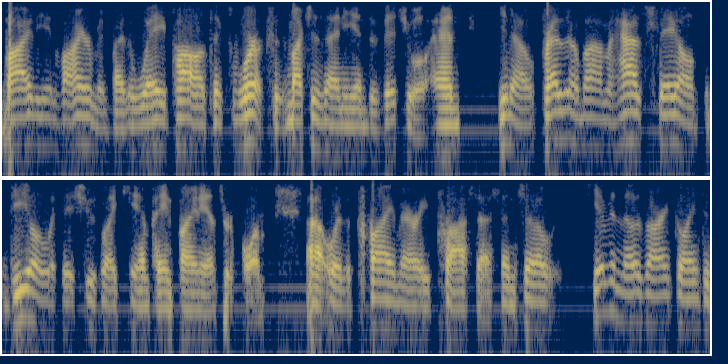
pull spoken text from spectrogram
by the environment, by the way politics works as much as any individual. And, you know, President Obama has failed to deal with issues like campaign finance reform uh, or the primary process. And so, given those aren't going to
